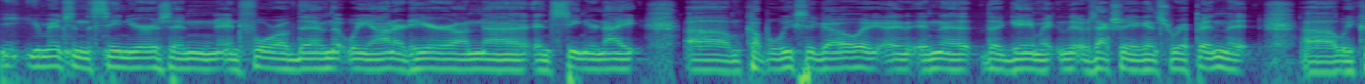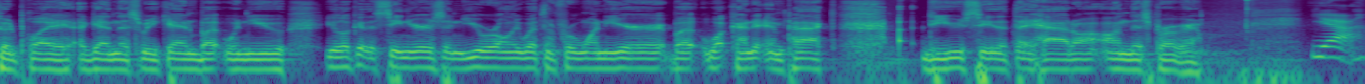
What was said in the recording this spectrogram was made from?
You mentioned the seniors and, and four of them that we honored here on uh, in senior night um, a couple weeks ago in, in, the, the game. It was actually against Ripon that uh, we could play again this weekend. But when you you look at the seniors and you were only with them for one year but but what kind of impact do you see that they had on, on this program? Yeah,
